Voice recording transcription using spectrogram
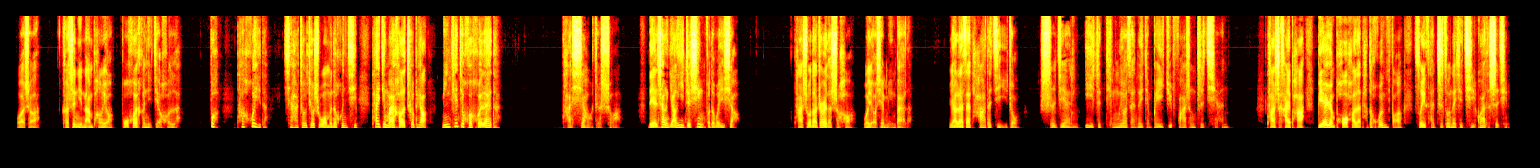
我说：“可是你男朋友不会和你结婚了。”“不，他会的。下周就是我们的婚期，他已经买好了车票，明天就会回来的。”他笑着说，脸上洋溢着幸福的微笑。他说到这儿的时候，我有些明白了，原来在他的记忆中。时间一直停留在那件悲剧发生之前，他是害怕别人破坏了他的婚房，所以才制作那些奇怪的事情，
